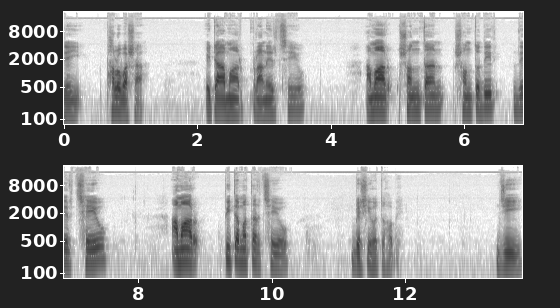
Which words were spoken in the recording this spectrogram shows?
যেই ভালোবাসা, এটা আমার প্রাণের চেয়েও, আমার সন্তান সন্ততিদের চেয়েও, আমার পিতামাতার চেয়েও বেশি হতে হবে। জি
